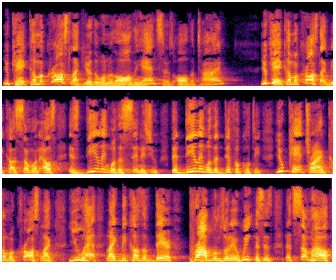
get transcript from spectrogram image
You can't come across like you're the one with all the answers all the time. You can't come across like because someone else is dealing with a sin issue, they're dealing with a difficulty. You can't try and come across like you have, like because of their problems or their weaknesses that somehow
